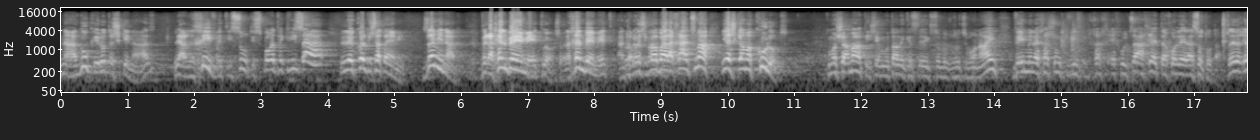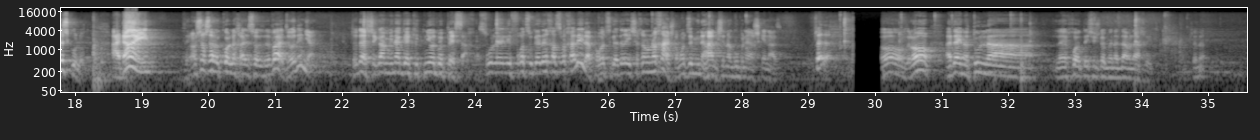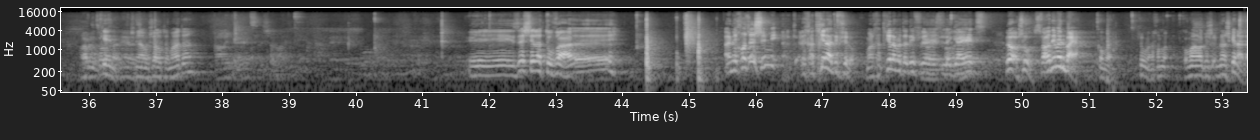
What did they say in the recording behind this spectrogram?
נהגו קהילות אשכנז להרחיב את איסור תספורת וכביסה לכל תשעת הימים. זה מנהג. ולכן באמת, לא, עכשיו, לכן באמת, אתה רואה שכבר בהלכה עצמה יש כמה קולות. כמו שאמרתי, שמותר לכסות ציפורניים, ואם אין לך שום חולצה אחרת, אתה יכול לעשות אותה. בסדר? יש קולות. עדיין, זה לא שעכשיו כל אחד יעשה את זה לבד, זה עוד עניין. אתה יודע שגם מנהג הקטניות בפסח, אסור לפרוץ בגדר חס וחלילה, פורץ בגדר איש אחינו נחש, למרות שזה מנהג שנהגו בני אשכנז. בסדר. לא, זה לא עדיין נתון ל- ליכולת האישית של הבן אדם להחליט. בסדר? כן, שנייה, אושר אותו, מה אתה? אה, זה שאלה טובה. אני חושב שלכתחילה עדיף שלא. כלומר, לכתחילה באמת עדיף ל- לגייץ... לא, שוב, ספרדים אין בעיה, כמובן. שוב, אנחנו כמובן רק בני אשכנז.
